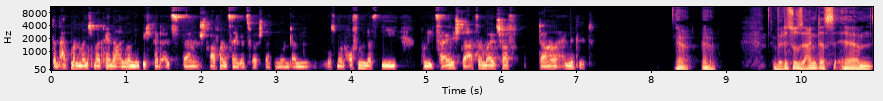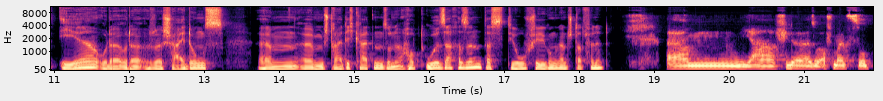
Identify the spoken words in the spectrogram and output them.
dann hat man manchmal keine andere Möglichkeit, als da Strafanzeige zu erstatten. Und dann muss man hoffen, dass die Polizei, Staatsanwaltschaft da ermittelt. Ja, ja. Würdest du sagen, dass ähm, Ehe oder, oder, oder Scheidungsstreitigkeiten ähm, ähm, so eine Hauptursache sind, dass die Rufschädigung dann stattfindet? Ähm, ja, viele, also oftmals so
